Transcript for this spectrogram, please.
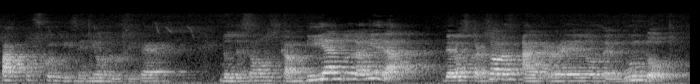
pactos con mi Señor Lucifer. Donde estamos cambiando la vida de las personas alrededor del mundo.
